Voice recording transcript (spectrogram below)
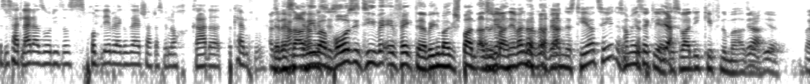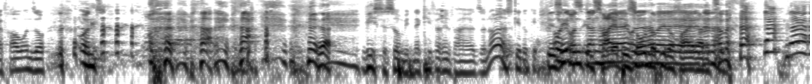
Das ist halt leider so dieses Problem der Gesellschaft, das wir noch gerade bekämpfen. Also ja, das haben- sagen immer positive Effekte, da bin ich mal gespannt. Also, Also ich wir, ne, warte mal, wir haben das THC, das haben wir jetzt erklärt. Ja. Das war die Kiffnummer. Also Ja. hier. meine Frau und so. Und wie ist das so mit einer Kifferin verheiratet? So, no, das geht okay. Wir und, sehen's in zwei wir- Episoden, dann ob haben die noch wir- verheiratet dann haben wir-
